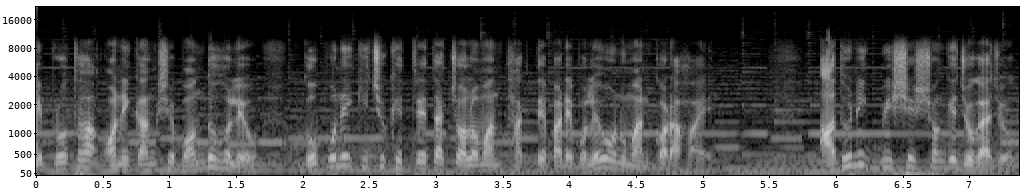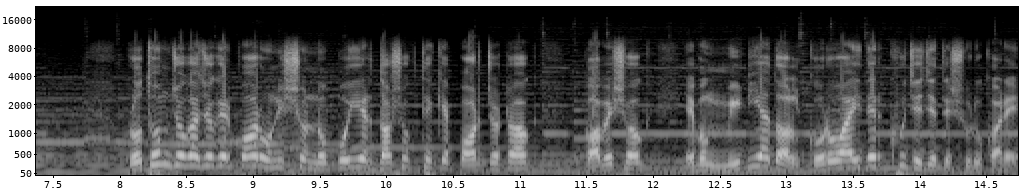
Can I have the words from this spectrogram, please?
এ প্রথা অনেকাংশে বন্ধ হলেও গোপনে কিছু ক্ষেত্রে তা চলমান থাকতে পারে বলেও অনুমান করা হয়। আধুনিক বিশ্বের সঙ্গে যোগাযোগ। প্রথম যোগাযোগের পর উনিশশো এর দশক থেকে পর্যটক, গবেষক এবং মিডিয়া দল কোরোয়াইদের খুঁজে যেতে শুরু করে।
